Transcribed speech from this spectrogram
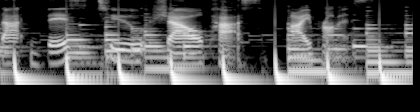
that this too shall pass. I promise.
